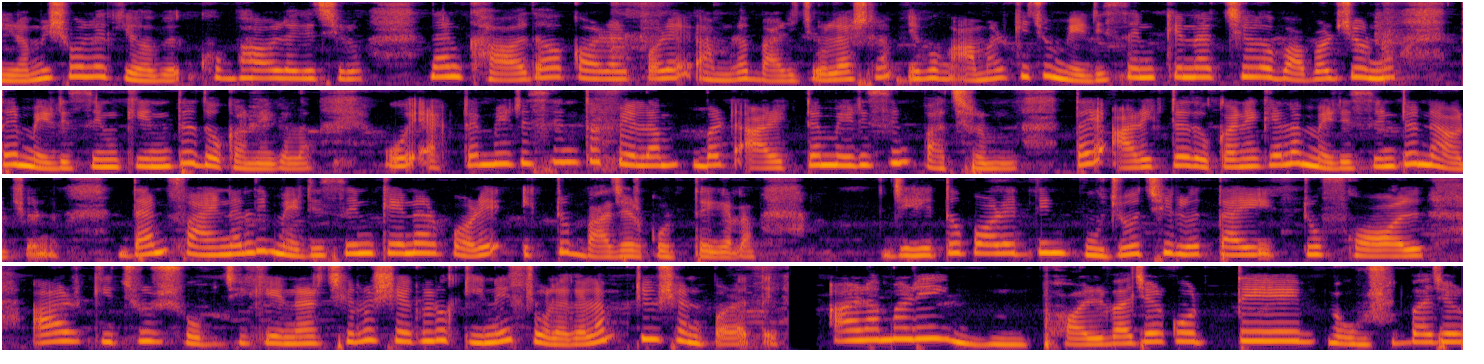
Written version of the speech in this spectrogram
নিরামিষ হলে কী হবে? খুব ভালো লেগেছিলো। দেন খাওয়া দাওয়া করার পরে আমরা বাড়ি চলে আসলাম এবং আমার কিছু মেডিসিন কেনার ছিল বাবার জন্য, তাই মেডিসিন কিনতে দোকানে গেলাম। ওই একটা মেডিসিন তো পেলাম বাট আরেকটা মেডিসিন পাচ্ছিলাম না। তাই আরেকটা দোকানে গেলাম মেডিসিনটা নেওয়ার জন্য। দেন ফাইনালি মেডিসিন কেনার পরে একটু বাজার করতে গেলাম। যেহেতু পরের দিন পুজো ছিল, তাই একটু ফল আর কিছু সবজি কেনার ছিল, সেগুলো কিনে চলে গেলাম টিউশন পড়াতে। আর আমার এই ফল বাজার করতে, ওষুধ বাজার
